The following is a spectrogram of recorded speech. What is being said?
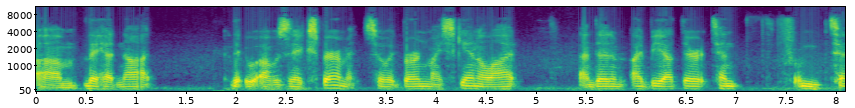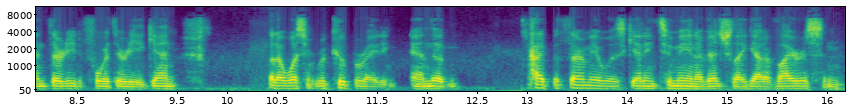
um, they had not. I was an experiment, so it burned my skin a lot, and then I'd be out there at ten from ten thirty to four thirty again, but I wasn't recuperating, and the hypothermia was getting to me, and eventually I got a virus and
